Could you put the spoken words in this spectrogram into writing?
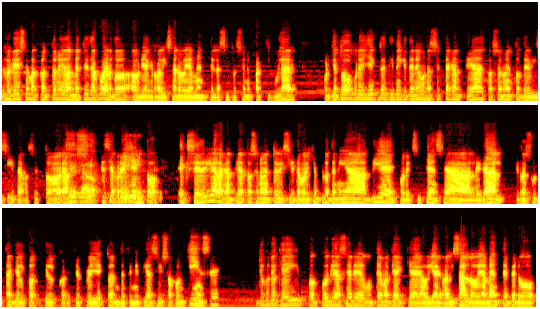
lo que dice Marco Antonio, también estoy de acuerdo, habría que revisar obviamente la situación en particular, porque todo proyecto tiene que tener una cierta cantidad de estacionamientos de visita, ¿no es cierto? Ahora, ese proyecto excedía la cantidad de estacionamientos de visita, por ejemplo, tenía 10 por exigencia legal y resulta que el, el, proyecto en definitiva se hizo con 15, yo creo que ahí podría ser eh, un tema que, hay que habría que revisarlo, obviamente, pero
